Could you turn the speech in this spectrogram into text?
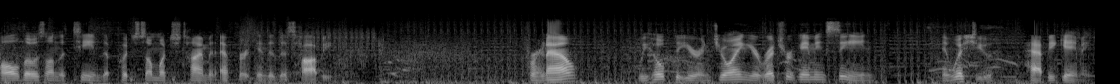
all those on the team that put so much time and effort into this hobby. For now, we hope that you're enjoying your retro gaming scene and wish you happy gaming.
